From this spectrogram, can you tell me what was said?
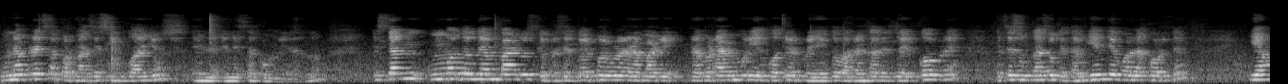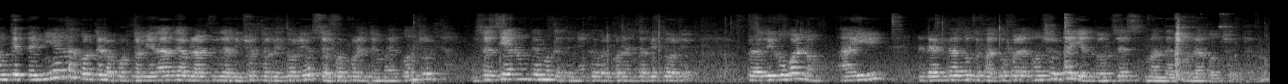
una presa por más de cinco años en, en esta comunidad. ¿no? Están un montón de amparos que presentó el pueblo de Raramuri en contra del proyecto Barranca desde el Cobre. Este es un caso que también llegó a la Corte. Y aunque tenía la Corte la oportunidad de hablar de derecho al territorio, se fue por el tema de consulta. O sea, sí era un tema que tenía que ver con el territorio, pero dijo, bueno, ahí en realidad lo que faltó fue la consulta y entonces mandaron la consulta. ¿no?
